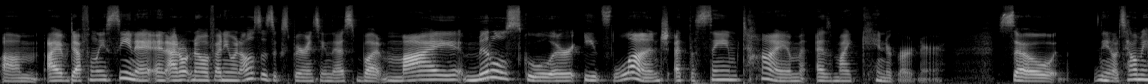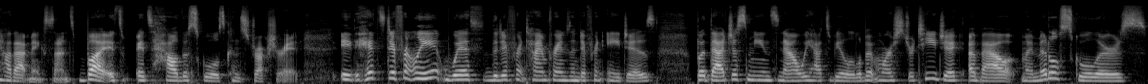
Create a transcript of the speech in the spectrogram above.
Um, I have definitely seen it, and I don't know if anyone else is experiencing this, but my middle schooler eats lunch at the same time as my kindergartner. So you know tell me how that makes sense but it's it's how the schools can structure it. It hits differently with the different time frames and different ages but that just means now we have to be a little bit more strategic about my middle schoolers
